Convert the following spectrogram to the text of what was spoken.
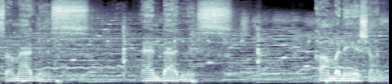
some madness and badness. Combination.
